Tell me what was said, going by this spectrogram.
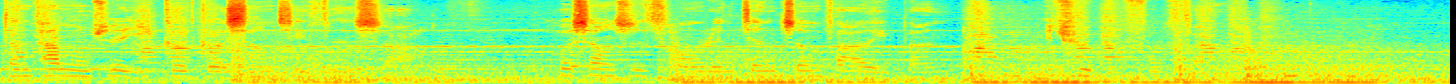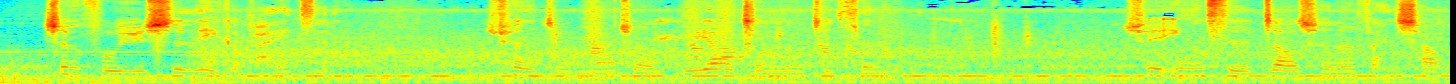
但他们却一个个相继自杀，或像是从人间蒸发了一般，一去不复返。政府于是立个牌子，劝阻民众不要进入这森林，却因此造成了反效果。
